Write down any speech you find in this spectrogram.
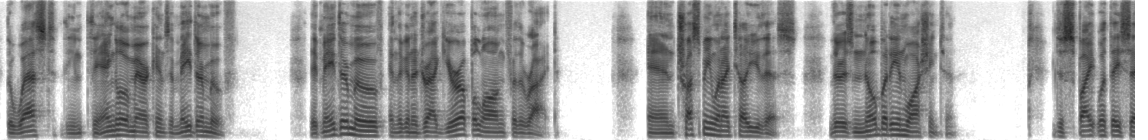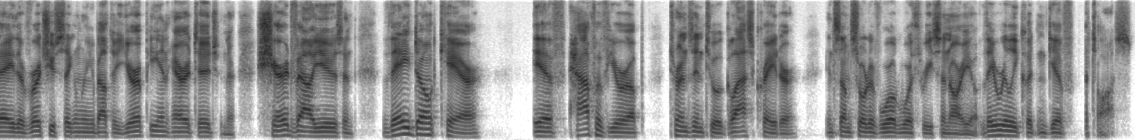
The West, the, the Anglo Americans have made their move. They've made their move and they're going to drag Europe along for the ride. And trust me when I tell you this there is nobody in Washington, despite what they say, their virtue signaling about their European heritage and their shared values, and they don't care if half of Europe turns into a glass crater in some sort of World War III scenario. They really couldn't give a toss.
